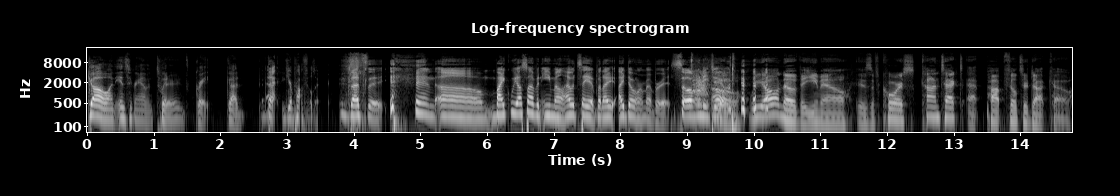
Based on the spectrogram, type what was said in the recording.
go on Instagram and Twitter. It's great. Good. Uh, your pop filter. That's it. And um, Mike, we also have an email. I would say it, but I, I don't remember it, so I'm gonna need to. Oh, we all know the email is, of course, contact at popfilter.co.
